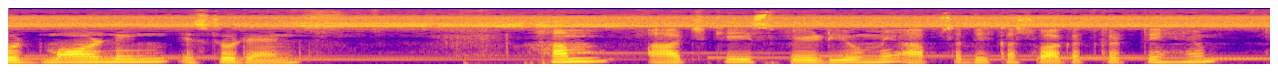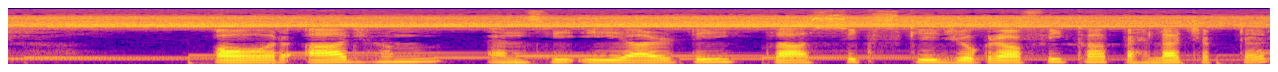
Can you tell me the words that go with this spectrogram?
गुड मॉर्निंग, स्टूडेंट्स। हम आज के इस वीडियो में आप सभी का स्वागत करते हैं। और आज हम एनसीईआरटी क्लास सिक्स की ज्योग्राफी का पहला चैप्टर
